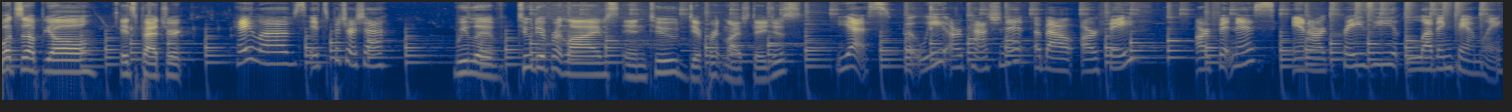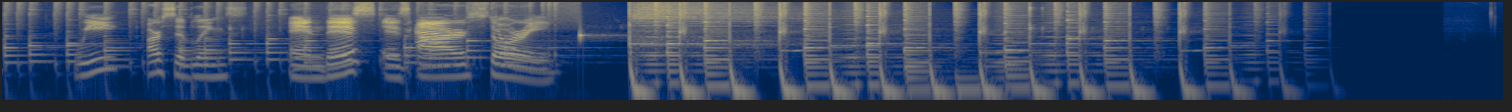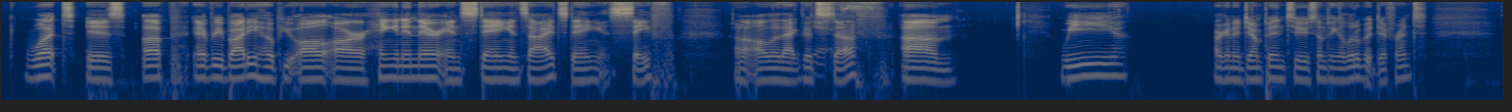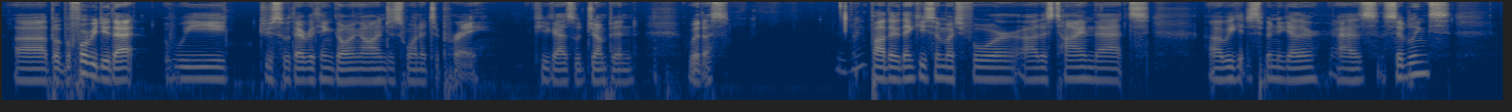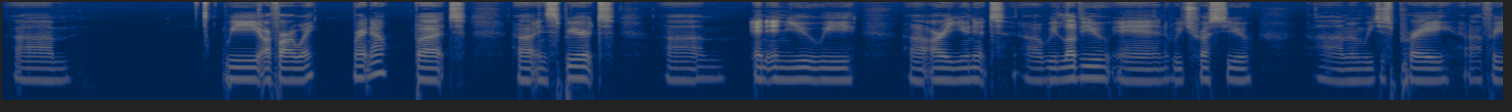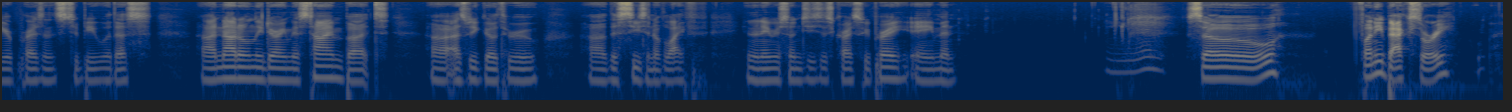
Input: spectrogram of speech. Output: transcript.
What's up, y'all? It's Patrick. Hey, loves, it's Patricia. We live two different lives in two different life stages. Yes, but we are passionate about our faith, our fitness, and our crazy, loving family. We are siblings, and, and this, this, is our story. story. What is up, everybody? Hope you all are hanging in there and staying inside, staying safe, uh, all of that good yes. stuff. Um, we are going to jump into something a little bit different. Uh, but before we do that, we just with everything going on, just wanted to pray. If you guys will jump in with us. Mm-hmm. Father, thank you so much for uh, this time that uh, we get to spend together as siblings. Um, we are far away right now, but uh, in spirit um, and in you, we uh, are a unit. Uh, we love you and we trust you. Um, and we just pray uh, for your presence to be with us, uh, not only during this time, but uh, as we go through this season of life. In the name of your Son, Jesus Christ, we pray. Amen. Amen. So, funny backstory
